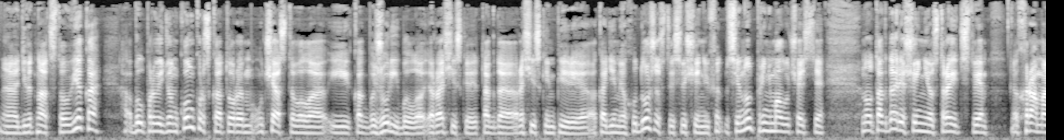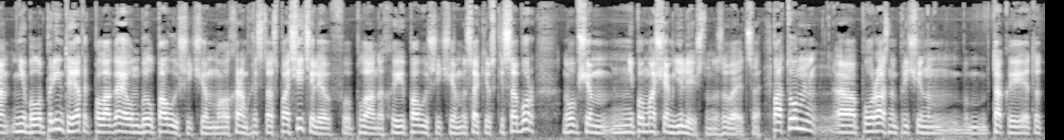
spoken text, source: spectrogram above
XIX века был проведен конкурс, в котором участвовала и как бы жюри было российская, тогда Российская империя, Академия художеств и Священный Синод принимал участие. Но тогда решение о строительстве храма не было принято. Я так полагаю, он был повыше, чем храм Христа Спасителя в планах и повыше, чем Исаакиевский собор. Ну, в общем, не по мощам елей, что называется. Потом, э, по разным причинам, так и этот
